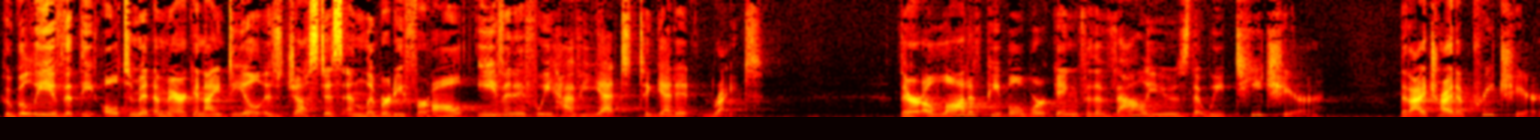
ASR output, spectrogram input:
who believe that the ultimate American ideal is justice and liberty for all, even if we have yet to get it right. There are a lot of people working for the values that we teach here, that I try to preach here.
